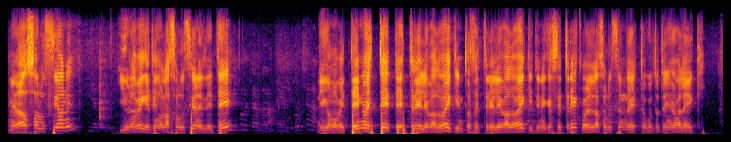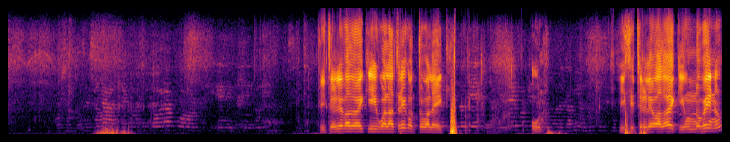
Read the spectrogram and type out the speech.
Me ha dado soluciones y una vez que tengo las soluciones de t, digamos, t no es t, t es 3 elevado a x, entonces 3 elevado a x tiene que ser 3, ¿cuál es la solución de esto? ¿Cuánto tiene que valer x? Si 3 elevado a x igual a 3, ¿cuánto vale x? 1. Y si 3 elevado a x es un noveno,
